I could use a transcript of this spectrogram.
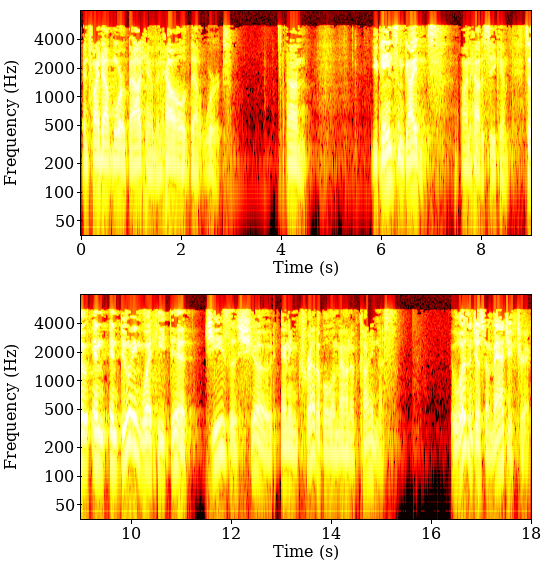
and find out more about him and how all of that works. Um, you gain some guidance on how to seek him. So in, in doing what he did, Jesus showed an incredible amount of kindness. It wasn't just a magic trick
